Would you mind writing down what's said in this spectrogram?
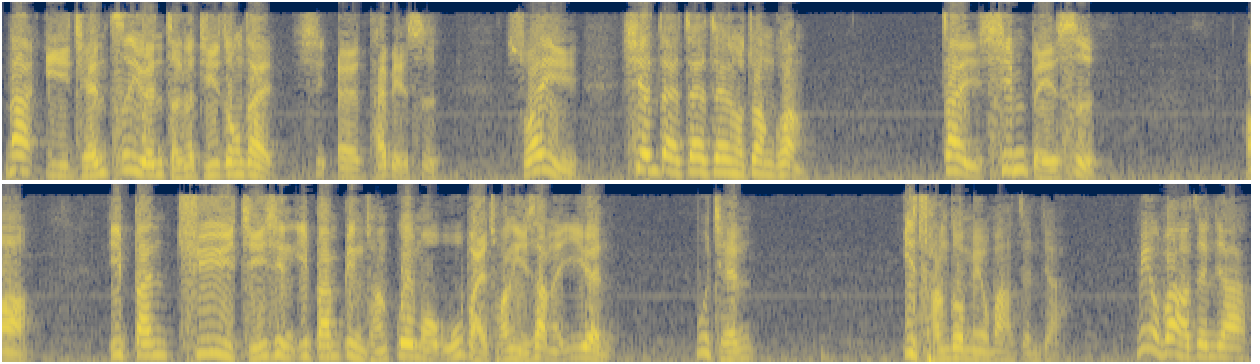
那以前资源整个集中在新呃台北市，所以现在在这样的状况，在新北市，啊，一般区域急性一般病床规模五百床以上的医院，目前一床都没有办法增加，没有办法增加，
